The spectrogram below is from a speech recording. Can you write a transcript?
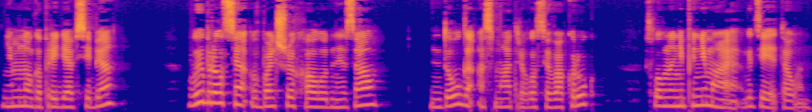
Немного придя в себя, выбрался в большой холодный зал, долго осматривался вокруг, словно не понимая, где это он.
